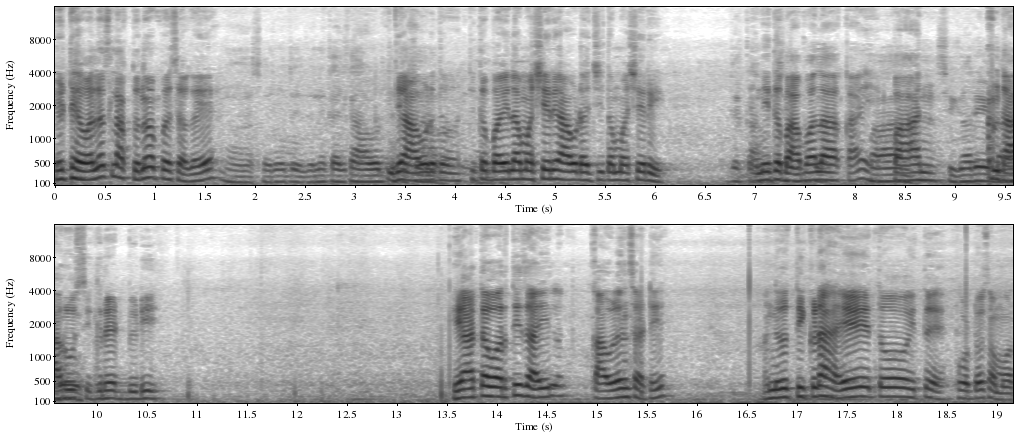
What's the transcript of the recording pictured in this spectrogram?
हे ठेवायलाच लागतो ना आपण सगळे? सर्व ते ज्यांना काही काय आवडतं जे आवडतं. तिथं बैला मशेरी आवडायची तर मशेरी. आणि इथं बाबाला काय? पान सिगारेट दारू सिगरेट बिडी. हे आता वरती जाईल कावळ्यांसाठी. आणि तो तिकडा आहे तो इथे फोटो समोर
